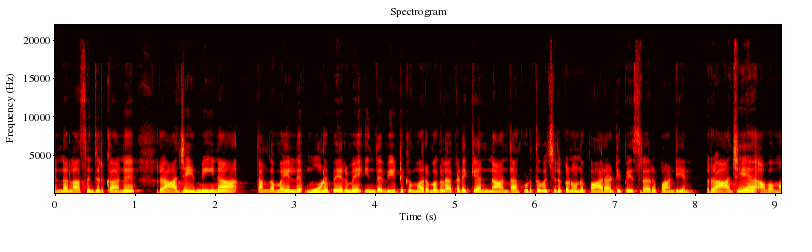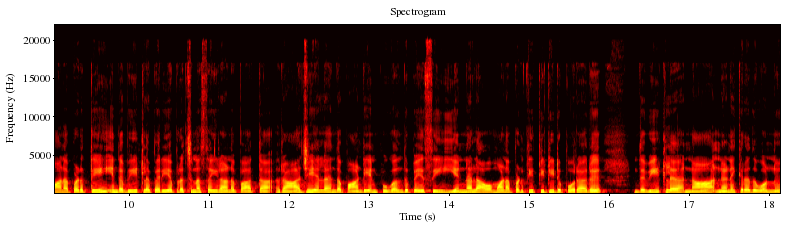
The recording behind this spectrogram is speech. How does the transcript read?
என்னெல்லாம் செஞ்சுருக்கான்னு? ராஜி மீனா தங்கமயில்னு மூணு பேருமே இந்த வீட்டுக்கு மருமகளாக கிடைக்க நான் தான் கொடுத்து வச்சிருக்கணும்னு பாராட்டி பேசுகிறாரு பாண்டியன். ராஜியை அவமானப்படுத்தி இந்த வீட்டில் பெரிய பிரச்சனை செய்யலான்னு பார்த்தா ராஜியெல்லாம் இந்த பாண்டியன் புகழ்ந்து பேசி என்னெல்லாம் அவமானப்படுத்தி திட்டிட்டு போகிறாரு இந்த வீட்டில் நான் நினைக்கிறது ஒன்று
